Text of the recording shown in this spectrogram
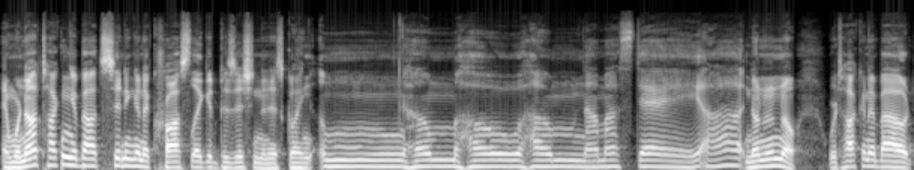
And we're not talking about sitting in a cross legged position and it's going, um, hum, ho, hum, namaste. Ah. No, no, no, no. We're talking about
